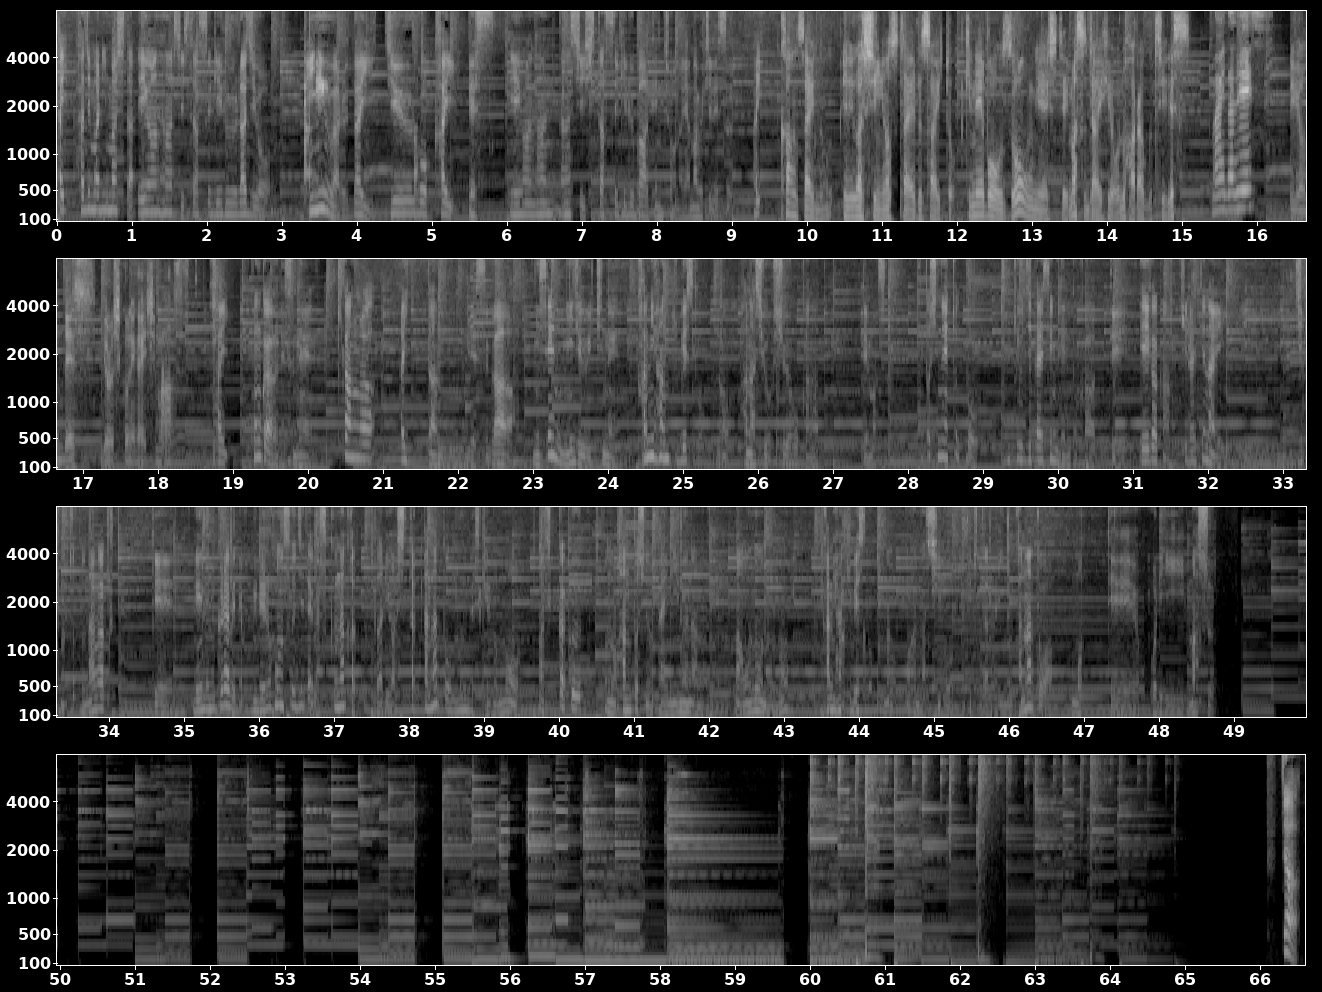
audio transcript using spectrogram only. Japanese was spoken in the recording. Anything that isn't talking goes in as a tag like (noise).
はい始まりました映画の話したすぎるラジオリニューアル第15回です映画の話したすぎるバー店長の山口ですはい。関西の映画シーンを伝えるサイト、キネボーズを運営しています代表の原口です。前田です。リオンです。よろしくお願いします。はい今回はですね期間が空いたんですが2021年上半期ベストの話をしようかなと思ってます今年ねちょっと緊急事態宣言とかあって映画館開いてない時期もちょっと長くて例年に比べて見れる本数自体が少なかったりはしたかなと思うんですけども、まあ、せっかくこの半年のタイミングなので、まあ、各々の上半期ベストのお話をできたらいいのかなとは思っております。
